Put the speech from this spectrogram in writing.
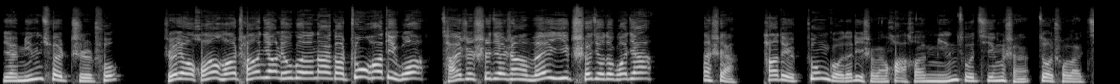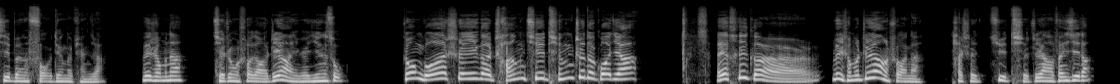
也明确指出，只有黄河、长江流过的那个中华帝国才是世界上唯一持久的国家。但是呀，他对中国的历史文化和民族精神做出了基本否定的评价。为什么呢？其中说到这样一个因素：中国是一个长期停滞的国家。哎，黑格尔为什么这样说呢？他是具体这样分析的：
